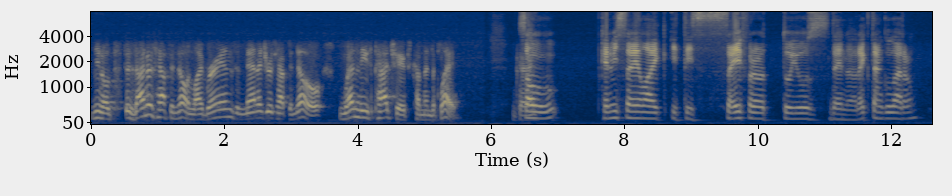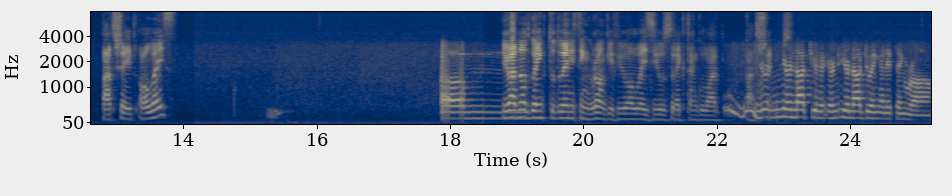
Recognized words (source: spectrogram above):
you know, designers have to know, and librarians and managers have to know when these pad shapes come into play. Okay? So, can we say like it is safer to use than a rectangular pad shape always? Um, you are not going to do anything wrong if you always use rectangular. You're, you're not you're, you're not doing anything wrong.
